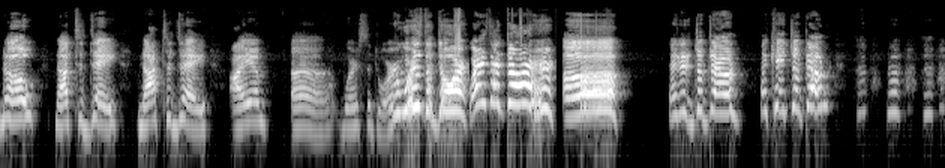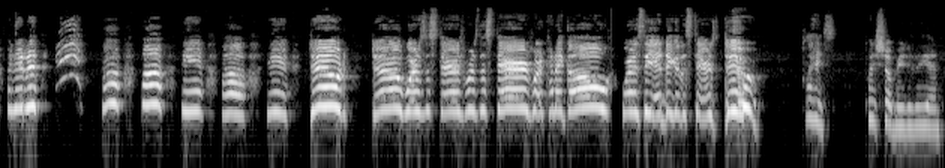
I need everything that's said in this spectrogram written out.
No, not today. Not today. I am. Uh, where's the door? Where's the door? Where's the door? Uh, I didn't jump down. I can't jump down. I didn't. Dude, dude, where's the stairs? Where's the stairs? Where can I go? Where's the ending of the stairs? Dude, please, please show me to the end.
